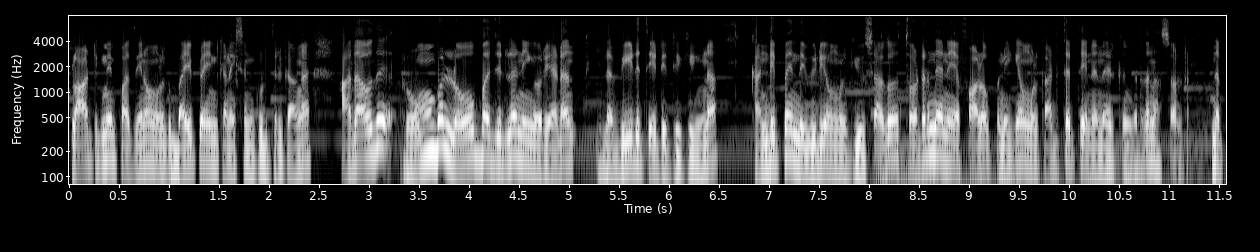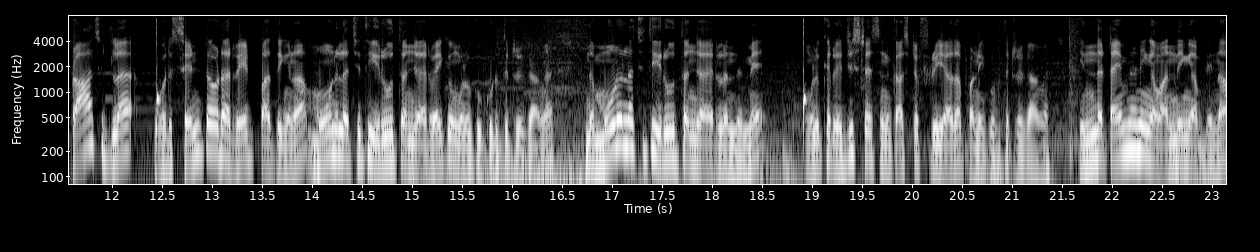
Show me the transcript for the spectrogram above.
பிளாட்டுக்குமே பார்த்தீங்கன்னா உங்களுக்கு பைப் லைன் கனெக்ஷன் கொடுத்துருக்காங்க. அதாவது ரொம்ப லோ பட்ஜெட்டில் நீங்கள் ஒரு இடம் இல்லை வீடு தேடிட்டு இருக்கீங்கன்னா கண்டிப்பாக இந்த வீடியோ உங்களுக்கு யூஸ் ஆகும். தொடர்ந்து என்னையை ஃபாலோ பண்ணிக்க உங்களுக்கு அடுத்தடுத்து என்னென்ன இருக்குங்கிறத நான் சொல்கிறேன் இந்த ப்ராஜெக்ட்டில் ஒரு சென்ட்டோட ரேட் பார்த்தீங்கன்னா மூணு லட்சத்தி இருபத்தஞ்சாயிரம் ரூபாய்க்கு உங்களுக்கு கொடுத்துட்ருக்காங்க இந்த மூணு லட்சத்தி இருபத்தஞ்சாயிரம்லேருந்துமே உங்களுக்கு ரெஜிஸ்ட்ரேஷன் காஸ்ட்டு ஃப்ரீயாக தான் பண்ணி கொடுத்துட்ருக்காங்க. இந்த டைமில் நீங்கள் வந்தீங்க அப்படின்னா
